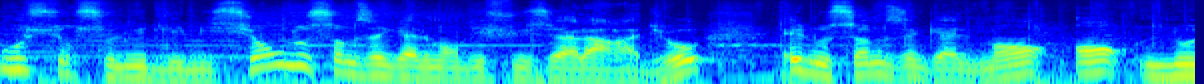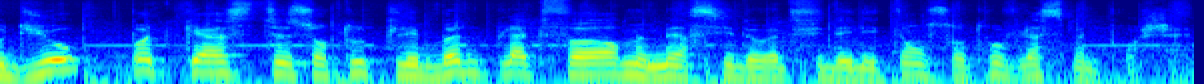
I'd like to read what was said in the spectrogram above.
ou sur celui de l'émission. Nous sommes également diffusés à la radio et nous sommes également en audio podcast sur toutes les bonnes plateformes. Merci de votre fidélité. On se retrouve la semaine prochaine.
